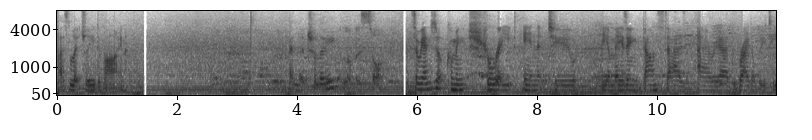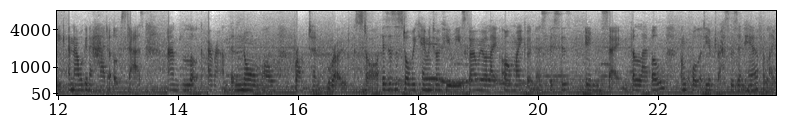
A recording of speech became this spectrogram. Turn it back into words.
That's literally divine. I literally love this store. So we ended up coming straight into the amazing downstairs area, the bridal boutique, and now we're gonna head upstairs and look around the normal Brompton Road store. This is a store we came into a few weeks ago and we were like, oh my goodness, this is insane. The level and quality of dresses in here for like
